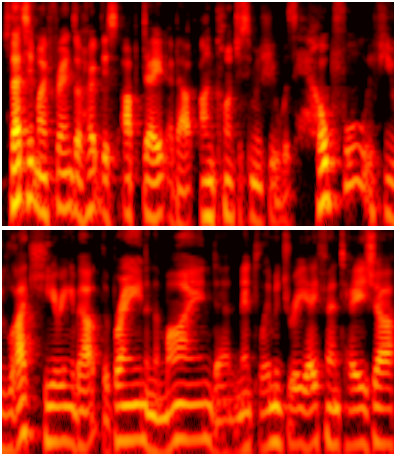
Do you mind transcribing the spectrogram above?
So that's it, my friends. I hope this update about unconscious imagery was helpful. If you like hearing about the brain and the mind and mental imagery, aphantasia,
